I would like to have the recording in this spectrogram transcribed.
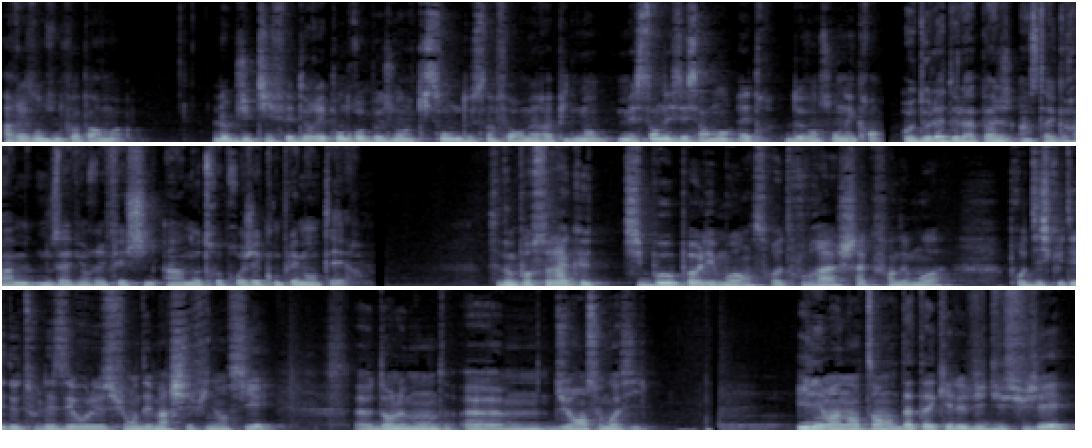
à raison d'une fois par mois. L'objectif est de répondre aux besoins qui sont de s'informer rapidement, mais sans nécessairement être devant son écran. Au-delà de la page Instagram, nous avions réfléchi à un autre projet complémentaire. C'est donc pour cela que Thibaut, Paul et moi, on se retrouvera à chaque fin de mois pour discuter de toutes les évolutions des marchés financiers euh, dans le monde euh, durant ce mois-ci. Il est maintenant temps d'attaquer le vif du sujet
